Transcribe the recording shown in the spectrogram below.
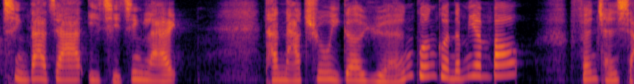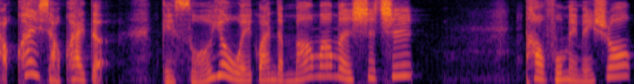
请大家一起进来。她拿出一个圆滚滚的面包。分成小块小块的，给所有围观的猫猫们试吃。泡芙美眉说：“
